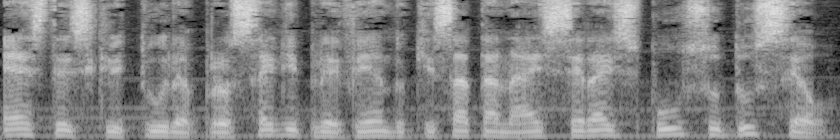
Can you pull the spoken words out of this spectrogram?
Esta escritura prossegue prevendo que Satanás será expulso do céu.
